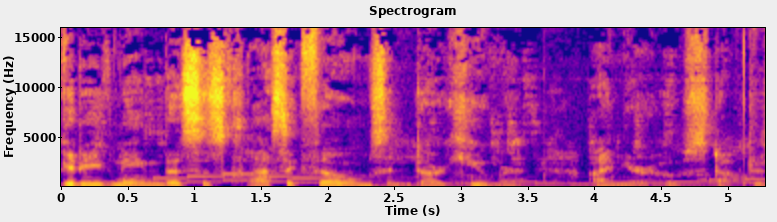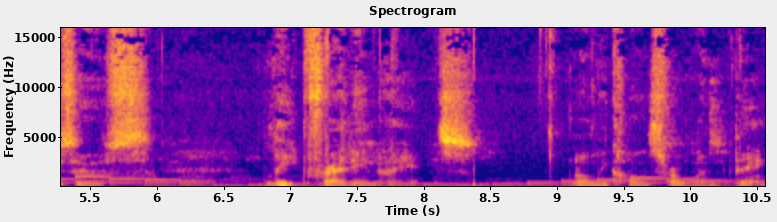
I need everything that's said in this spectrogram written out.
Good evening. This is Classic Films and Dark Humor. I'm your host, Dr. Zeus. Late Friday nights. It only calls for one thing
